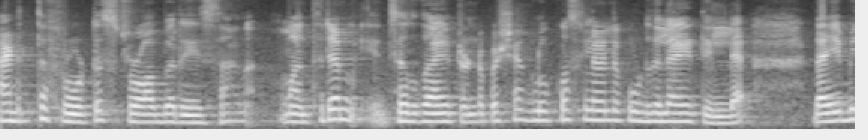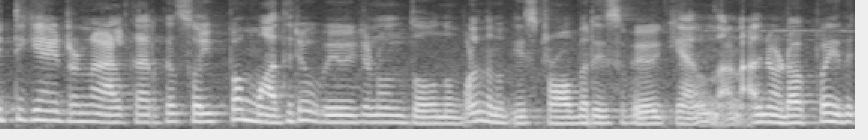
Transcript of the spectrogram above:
അടുത്ത ഫ്രൂട്ട് സ്ട്രോബെറീസ് ആണ്. മധുരം ചെറുതായിട്ടുണ്ട് പക്ഷേ ഗ്ലൂക്കോസ് ലെവൽ കൂടുതലായിട്ടില്ല. ഡയബറ്റിക് ആയിട്ടുള്ള ആൾക്കാർക്ക് സ്വല്പം മധുരം ഉപയോഗിക്കണമെന്ന് തോന്നുമ്പോൾ നമുക്ക് ഈ സ്ട്രോബെറീസ് ഉപയോഗിക്കാവുന്നതാണ്. അതിനോടൊപ്പം ഇത്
